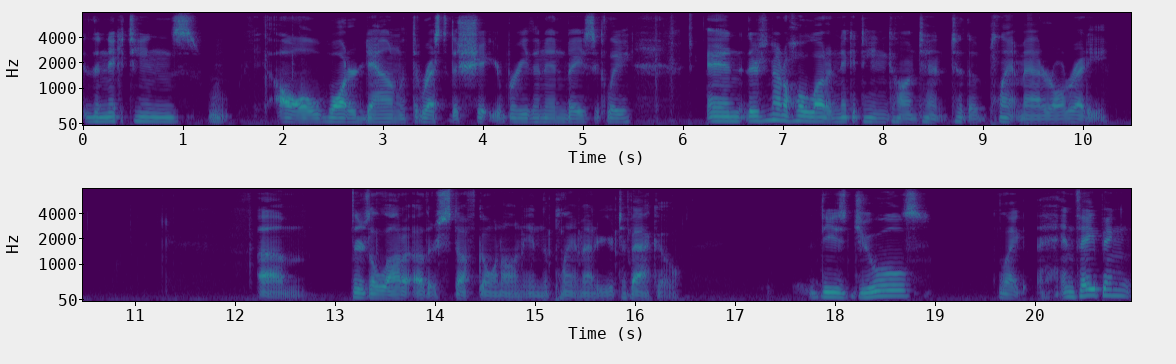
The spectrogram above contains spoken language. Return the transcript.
the nicotine's all watered down with the rest of the shit you're breathing in, basically. And there's not a whole lot of nicotine content to the plant matter already. Um, there's a lot of other stuff going on in the plant matter, your tobacco. These Juuls, like, in vaping,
